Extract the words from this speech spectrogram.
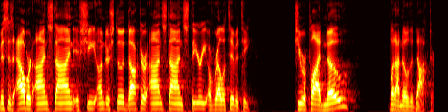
Mrs. Albert Einstein if she understood Dr. Einstein's theory of relativity. She replied, No, but I know the doctor.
